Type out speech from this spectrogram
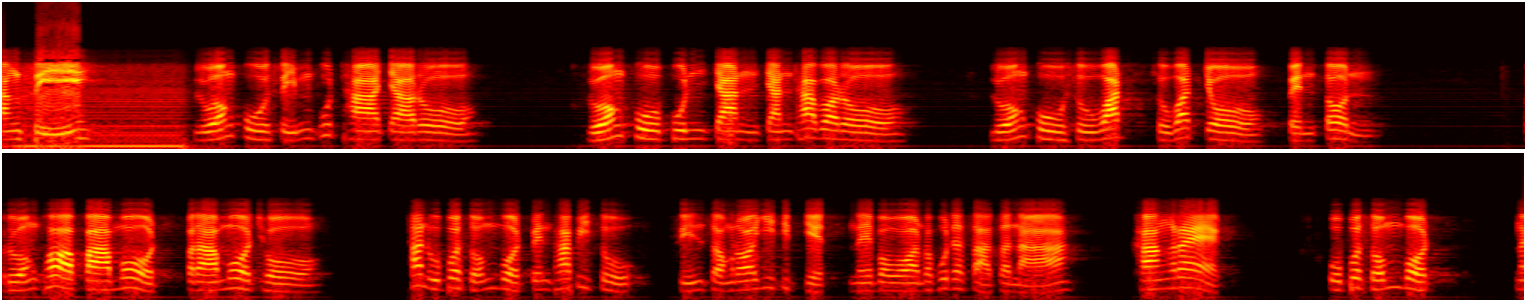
ลังสี หลวงปู่สิมพุทธาจาโร หลวงปู่ปุญจันจันทวโร หลวงปู่สุวัตสุวัจโจเป็นต้น หลวงพ่อปาโมดปราโมโช ท่านอุปสมบทเป็นพระพิสุศีล227ในบวรพระพุทธศาสนา ครั้งแรก อุปสมบทใน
